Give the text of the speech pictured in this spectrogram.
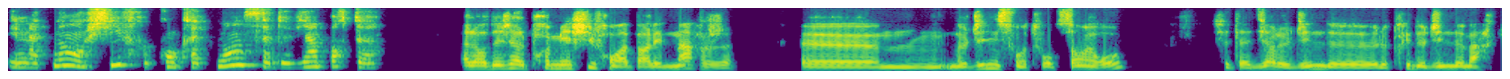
Et maintenant, en chiffres, concrètement, ça devient porteur. Alors déjà, le premier chiffre, on va parler de marge. Nos jeans, sont autour de 100 euros, c'est-à-dire le, prix de jean de marque.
